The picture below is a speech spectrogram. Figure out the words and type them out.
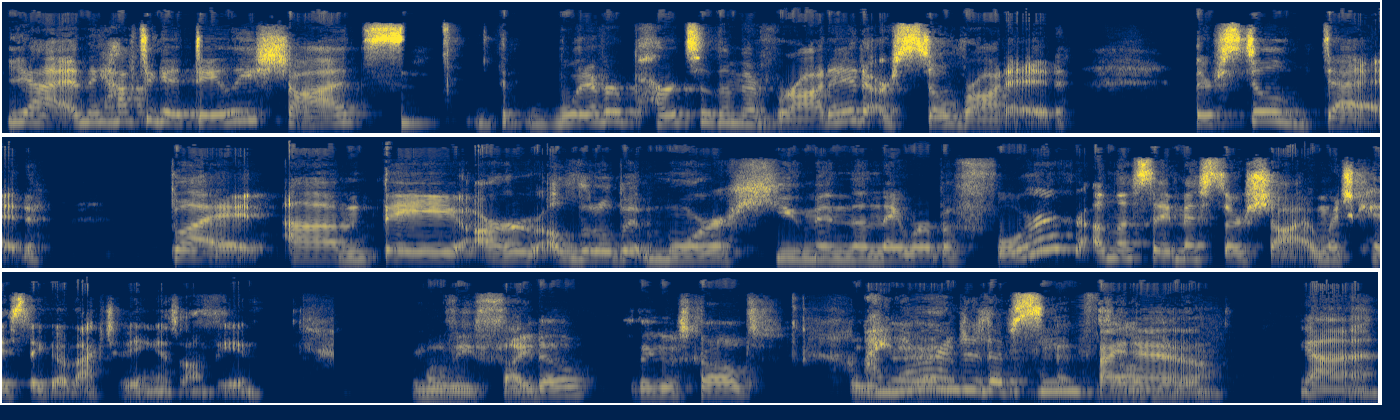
Yeah and they have to get daily shots. The- whatever parts of them have rotted are still rotted. They're still dead, but um, they are a little bit more human than they were before, unless they miss their shot, in which case they go back to being a zombie. Movie Fido, I think it was called. Where I never ended up seeing pet zombie. Fido. Yeah,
